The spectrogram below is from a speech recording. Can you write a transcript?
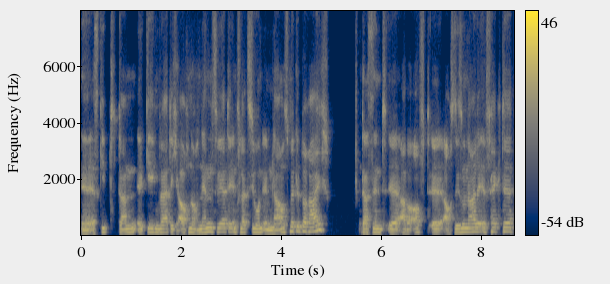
Es gibt dann gegenwärtig auch noch nennenswerte Inflation im Nahrungsmittelbereich. Das sind äh, aber oft äh, auch saisonale Effekte.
